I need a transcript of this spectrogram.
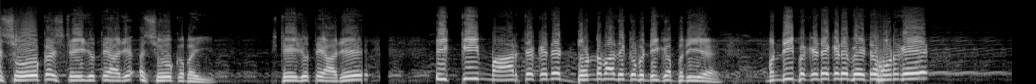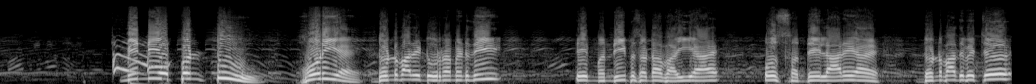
ਅਸ਼ੋਕ ਸਟੇਜ ਉੱਤੇ ਆ ਜੇ, ਅਸ਼ੋਕ ਬਾਈ, ਸਟੇਜ ਉੱਤੇ ਆ ਜੇ। 21 ਮਾਰਚ ਕਹਿੰਦੇ ਡੰਡਵਾ ਦੇ ਕਬੱਡੀ ਕੱਪ ਦੀ ਹੈ। ਮਨਦੀਪ ਕਿਹੜੇ ਕਿਹੜੇ ਵੇਟ ਹੋਣਗੇ? ਮਿੰਨੀ ਓਪਨ 2 ਹੋਣੀ ਹੈ, ਡੰਡਵਾ ਦੇ ਟੂਰਨਾਮੈਂਟ ਦੀ। ਤੇ ਮਨਦੀਪ ਸਾਡਾ ਭਾਈ ਆ ਉਹ ਸੱਦੇ ਲਾ ਰਿਹਾ ਹੈ। ਡੁੰਡਵਾ ਦੇ ਵਿੱਚ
